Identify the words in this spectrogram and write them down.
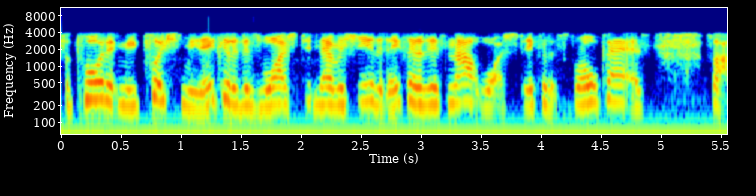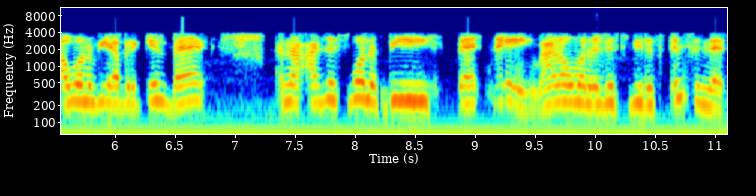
supported me, pushed me. They could have just watched it, never shared it. They could have just not watched. it. They could have scrolled past. So I want to be able to give back, and I I just want to be that name. I don't want to just be this internet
